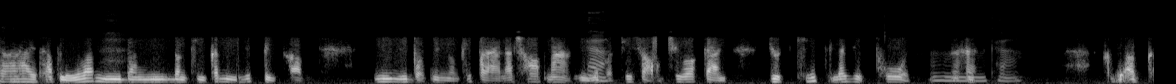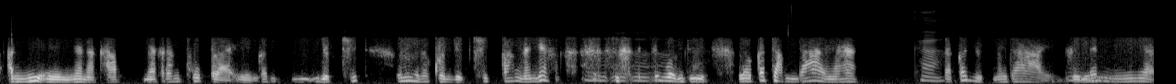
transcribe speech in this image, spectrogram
ใช่ครับ หรือว่ามีบางบางทีก็มีมิติครับ มีมีบทหนึ่งหลวงพี่แปลแล้วชอบมาก มีในค่ะบทที่สองชื่อว่าการหยุดคิดและหยุดพูดอ่านะฮะค่ะอันนี้เองเนี่ยนะครับแม้กระทั่งผู้แปลเองก็หยุดคิดเออเราควรหยุดคิดบ้างนะเนี่ยซึ่งบางทีเราก็จำได้นะฮะแต่ก็หยุดไม่ได้ คือเล่มนี้เนี่ย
